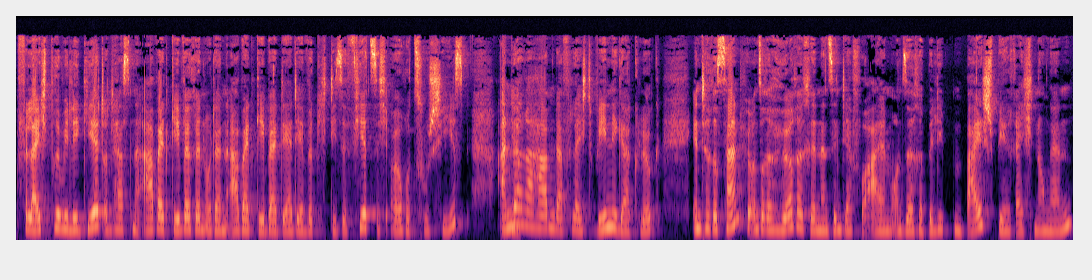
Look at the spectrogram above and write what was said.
vielleicht privilegiert und hast eine Arbeitgeberin oder einen Arbeitgeber, der dir wirklich diese 40 Euro zuschießt. Andere ja. haben da vielleicht weniger Glück. Interessant für unsere Hörerinnen sind ja vor allem unsere beliebten Beispielrechnungen.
